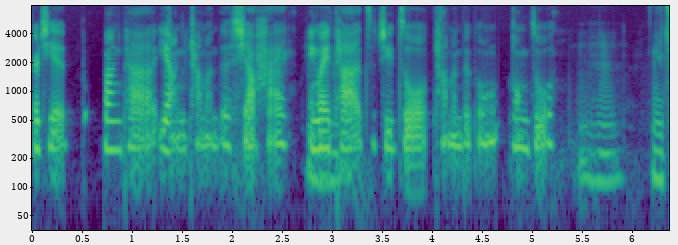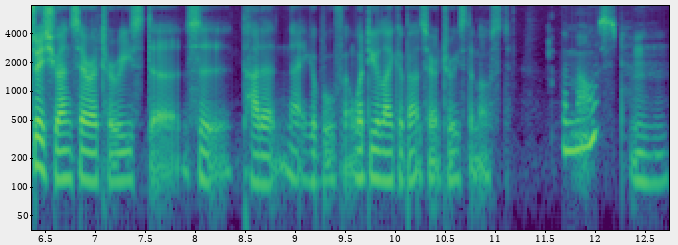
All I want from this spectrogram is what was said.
而且帮她养他们的小孩，因为嗯哼她自己做他们的工工作。嗯哼。你最喜欢 Sarah Therese 的是她的哪一个部分？What do you like about Sarah Therese the most？ The most，嗯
